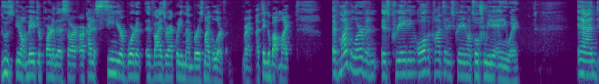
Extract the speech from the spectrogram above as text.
who's you know a major part of this, our, our kind of senior board advisor equity member is Michael Irvin, right? I think about Mike. If Michael Irvin is creating all the content he's creating on social media anyway, and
